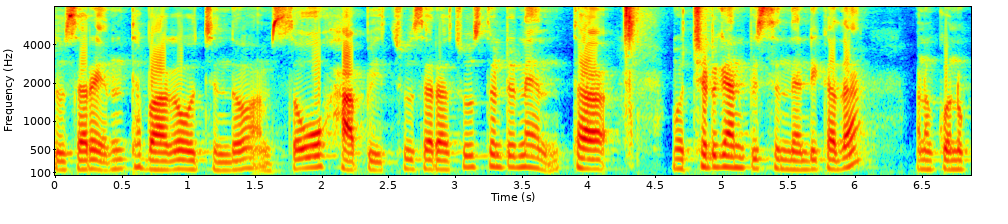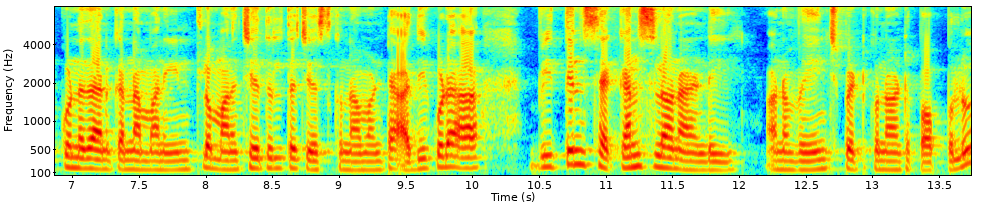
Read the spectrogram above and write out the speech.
చూసారా ఎంత బాగా వచ్చిందో. ఐఎమ్ సో హ్యాపీ చూసారా? చూస్తుంటేనే ఎంత ముచ్చటగా అనిపిస్తుందండి కదా. మనం కొనుక్కున్న దానికన్నా మన ఇంట్లో మన చేతులతో చేసుకున్నామంటే అది కూడా విత్ ఇన్ అండి? మనం వేయించి పెట్టుకున్న పప్పులు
